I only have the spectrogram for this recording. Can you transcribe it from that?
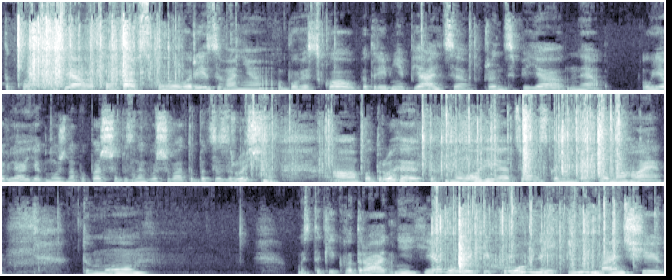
Також для полтавського вирізування обов'язково потрібні п'яльця. В принципі, я не уявляю, як можна, по-перше, без них вишивати, бо це зручно. А по-друге, технологія цього, скажімо так, вимагає. Тому ось такі квадратні є, великі круглі і менші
